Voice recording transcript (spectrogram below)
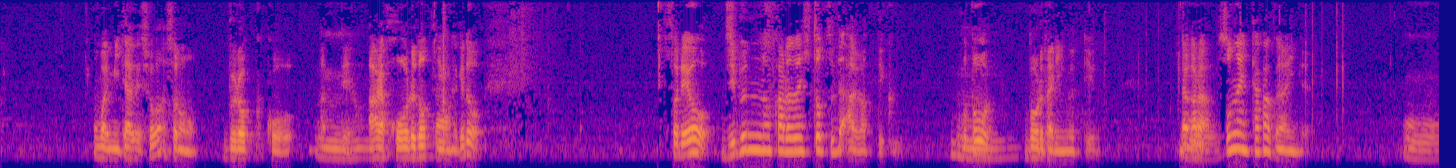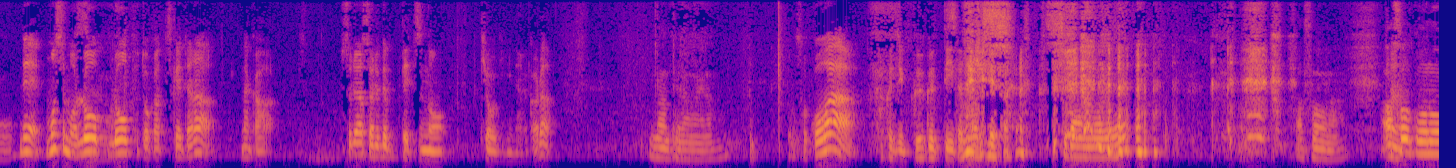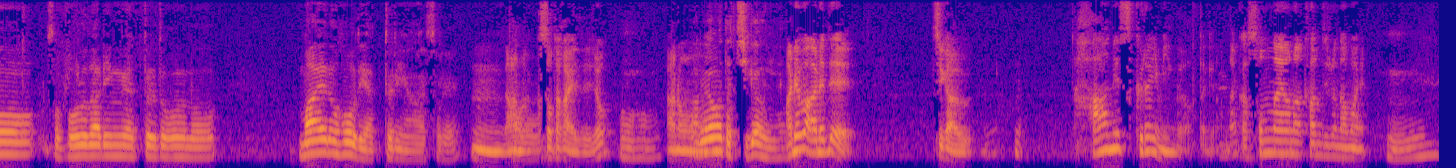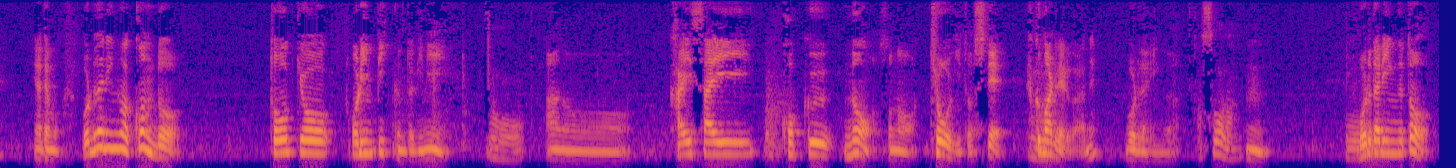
お前見たでしょ？そのブロックこうあって、うん。あれホールドっていうんだけどそれを自分の体一つで上がっていく。ことをボルダリングっていう。だからうん。そんなに高くないんだよ。うん。でもしもロープロープとかつけたらなんかそれはそれで別の競技になるから。なんて名前なの？そこは各自ググっていただければ。知らんのね。あそうなん。あそこの、そうボルダリングやってるところの前の方でやってるんやんそれ、うんあのうんクソ高いやつでしょ？うんあのあれはまた違うんやあれはあれで違う。ハーネスクライミングだったけどなんかそんなような感じの名前。いうん。やでもボルダリングは今度東京オリンピックの時におあのー開催国のその競技として含まれてるからね、ボルダリングは、あそうなん？うん、ボルダリングと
